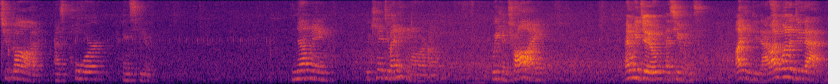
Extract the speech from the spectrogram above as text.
to God as poor in spirit. Knowing we can't do anything on our own. We can try, and we do as humans. I can do that. I want to do that.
